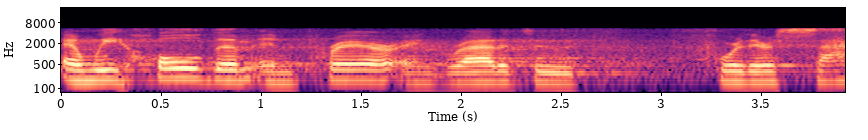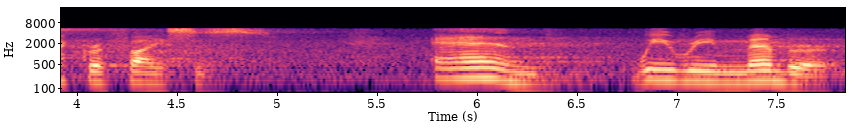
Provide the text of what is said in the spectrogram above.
And we hold them in prayer and gratitude for their sacrifices. And we remember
